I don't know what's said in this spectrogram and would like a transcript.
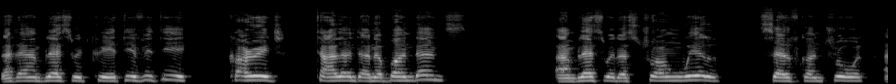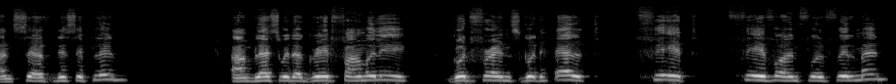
that I am blessed with creativity, courage, talent, and abundance. I'm blessed with a strong will, self control, and self discipline. I'm blessed with a great family, good friends, good health, faith, favor, and fulfillment.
